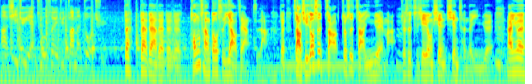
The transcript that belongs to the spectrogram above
呃戏剧演出，所以去专门作曲。对对对啊对对对，通常都是要这样子啊。对，早期都是找就是找音乐嘛，就是直接用现现成的音乐。那因为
